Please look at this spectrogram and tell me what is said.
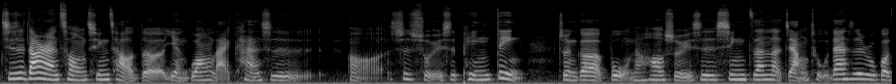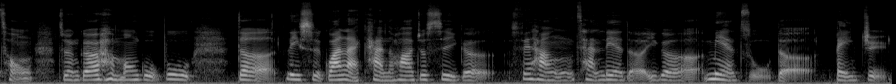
其实当然从清朝的眼光来看是呃是属于是平定整个部，然后属于是新增了疆土，但是如果从整个蒙古部的历史观来看的话，就是一个非常惨烈的一个灭族的悲剧。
